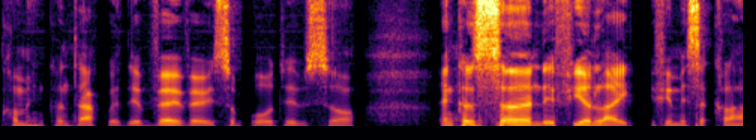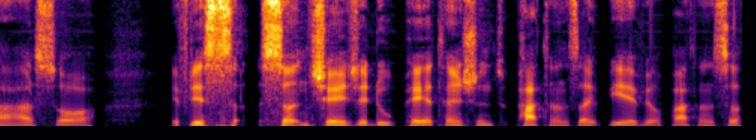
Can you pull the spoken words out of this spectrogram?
come in contact with, they're very very supportive. So, and concerned if you're like if you miss a class or if there's certain change, they do pay attention to patterns like behavioral patterns. So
